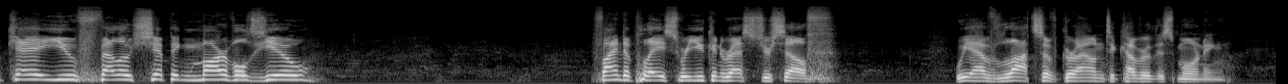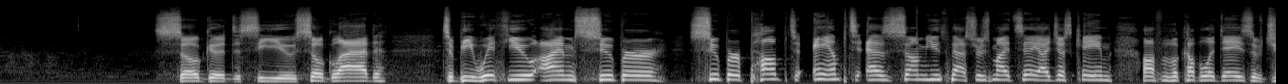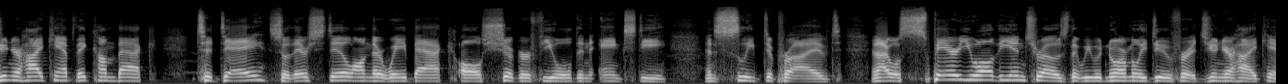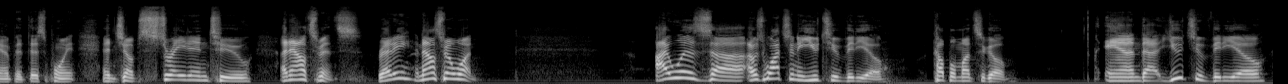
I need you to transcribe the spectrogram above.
Okay, you fellowshipping marvels, you. Find a place where you can rest yourself. We have lots of ground to cover this morning. So good to see you. So glad to be with you. I'm super, super pumped, amped, as some youth pastors might say. I just came off of a couple of days of junior high camp. They come back today, so they're still on their way back, all sugar fueled and angsty and sleep deprived. And I will spare you all the intros that we would normally do for a junior high camp at this point and jump straight into announcements. Ready? Announcement one. I was uh, I was watching a YouTube video a couple months ago, and that YouTube video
